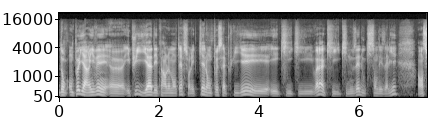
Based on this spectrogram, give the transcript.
donc on peut y arriver. et puis il y a des parlementaires sur lesquels on peut s'appuyer et, qui, voilà, qui, nous aident ou qui sont des alliés. Ensuite,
